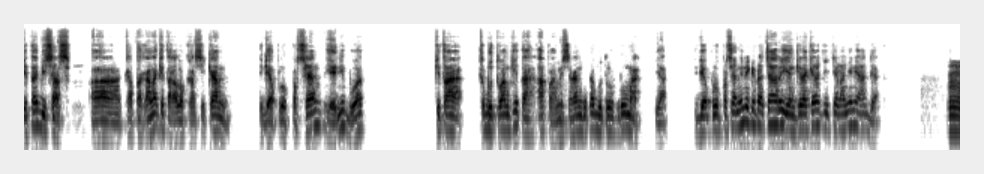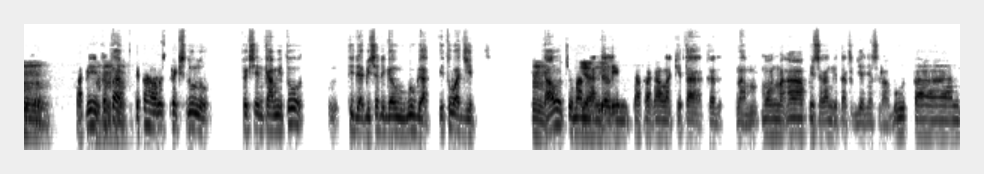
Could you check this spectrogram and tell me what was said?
kita bisa uh, katakanlah kita alokasikan 30%, ya ini buat kita kebutuhan kita apa? Misalkan kita butuh rumah, ya 30% ini kita cari yang kira-kira cicilannya ini ada. Hmm. Tapi Mhm. tetap kita harus fix dulu. Fix income itu tidak bisa diganggu gugat, itu wajib. Hmm. Kalau cuma Iya, ngandelin katakanlah kita ke nah mohon maaf misalkan kita kerjanya serabutan,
